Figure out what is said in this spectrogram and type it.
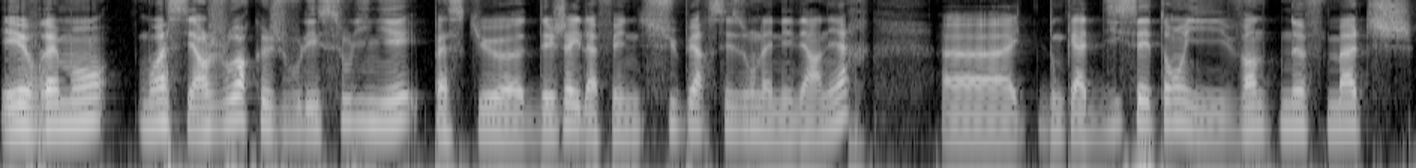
et vraiment, moi, c'est un joueur que je voulais souligner parce que euh, déjà, il a fait une super saison l'année dernière. Euh, donc à 17 ans, il 29 matchs,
